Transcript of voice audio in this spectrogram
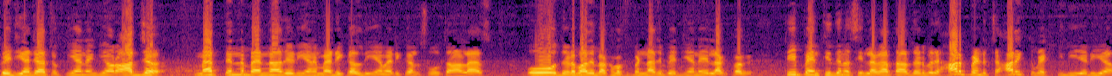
ਭੇਜੀਆਂ ਜਾ ਚੁੱਕੀਆਂ ਨੇਗੀਆਂ ਔਰ ਅੱਜ ਮੈਂ ਤਿੰਨ ਬੈਨਾਂ ਜਿਹੜੀਆਂ ਨੇ ਮੈਡੀਕਲ ਦੀਆਂ ਮੈਡੀਕਲ ਸਹੂਲਤਾਂ ਨਾਲ ਲੈਸ ਉਹ ਦਿੜਬਾ ਦੇ ਵੱਖ-ਵੱਖ ਪਿੰਡਾਂ 'ਚ ਭੇਜੀਆਂ ਨੇ। ਲਗਭਗ 30-35 ਦਿਨ ਅਸੀਂ ਲਗਾਤਾਰ ਦਿੜਬੇ ਦੇ ਹਰ ਪਿੰਡ 'ਚ ਹਰ ਇੱਕ ਵਿਅਕਤੀ ਦੀ ਜਿਹੜੀ ਆ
